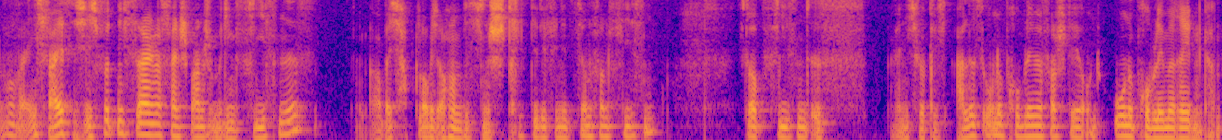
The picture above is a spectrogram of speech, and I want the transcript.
wobei ich weiß nicht, ich würde nicht sagen, dass mein Spanisch unbedingt fließend ist, aber ich habe, glaube ich, auch ein bisschen strikte Definition von fließend. Ich glaube, fließend ist, wenn ich wirklich alles ohne Probleme verstehe und ohne Probleme reden kann.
